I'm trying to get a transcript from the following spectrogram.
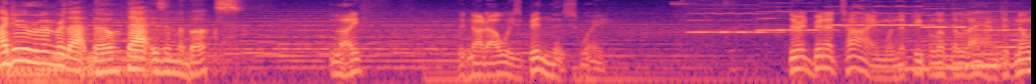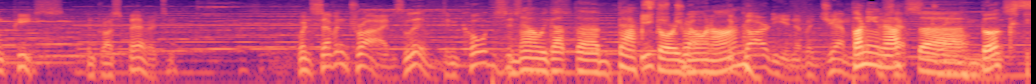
I do remember that, though. That is in the books. Life had not always been this way. There had been a time when the people of the land had known peace and prosperity. When seven tribes lived in coexistence. now we got the backstory tribe, going on. The guardian of a gem Funny enough, the books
